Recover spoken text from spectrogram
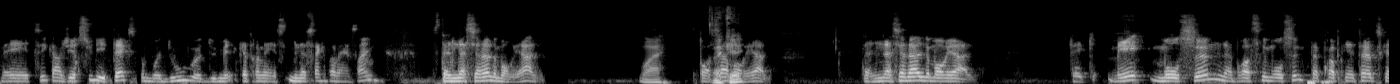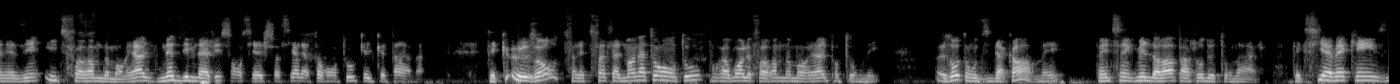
mais ben, tu sais, quand j'ai reçu des textes au mois d'août 1985, euh, c'était le National de Montréal. Ouais passé à Montréal. C'était le National de Montréal. mais Molson, la brasserie Molson, qui était propriétaire du Canadien et du Forum de Montréal, venait de déménager son siège social à Toronto quelques temps avant. Fait que eux autres, il fallait que tu fasses la demande à Toronto pour avoir le Forum de Montréal pour tourner. Eux autres ont dit d'accord, mais 25 000 par jour de tournage. Fait que s'il y avait 15,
